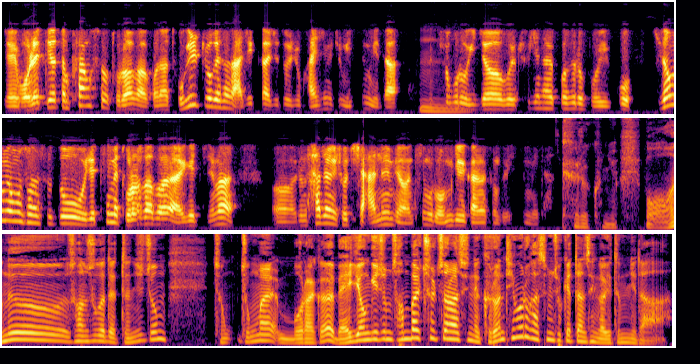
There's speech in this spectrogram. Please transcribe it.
이제 원래 뛰었던 프랑스로 돌아가거나 독일 쪽에서는 아직까지도 좀 관심이 좀 있습니다. 음. 쪽으로 이적을 추진할 것으로 보이고 기성용 선수도 이제 팀에 돌아가봐야 알겠지만 어, 좀 사정이 좋지 않으면 팀으로 옮길 가능성도 있습니다. 그렇군요. 뭐 어느 선수가 됐든지 좀 정, 말 뭐랄까요 매 경기 좀 선발 출전할 수 있는 그런 팀으로 갔으면 좋겠다는 생각이 듭니다.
